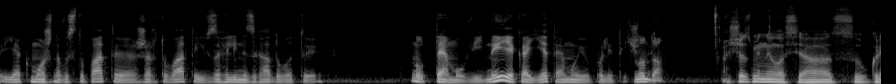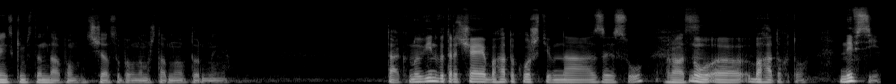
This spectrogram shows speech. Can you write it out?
як можна виступати, жартувати і взагалі не згадувати ну, тему війни, яка є темою політичною. Ну так. Да. А що змінилося з українським стендапом з часу повномасштабного вторгнення? Так, ну він витрачає багато коштів на ЗСУ. Раз. Ну, е, багато хто. Не всі. Е,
